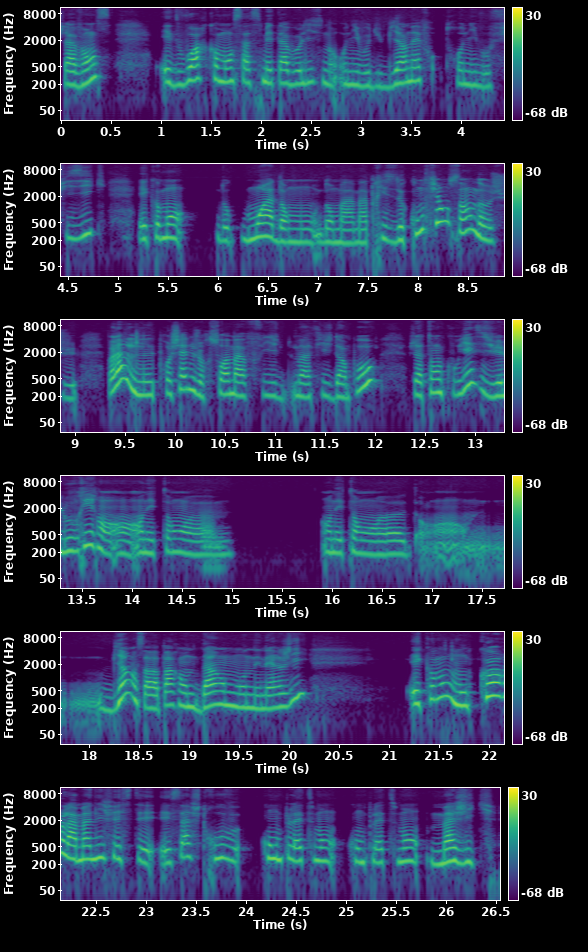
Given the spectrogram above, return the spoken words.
j'avance et de voir comment ça se métabolisme au niveau du bien-être, au niveau physique et comment donc moi dans mon ma prise de confiance, hein, voilà l'année prochaine je reçois ma fiche d'impôt, j'attends le courrier, je vais l'ouvrir en étant, en étant, bien, ça va pas rendre down mon énergie et comment mon corps l'a manifesté et ça je trouve complètement, complètement magique.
